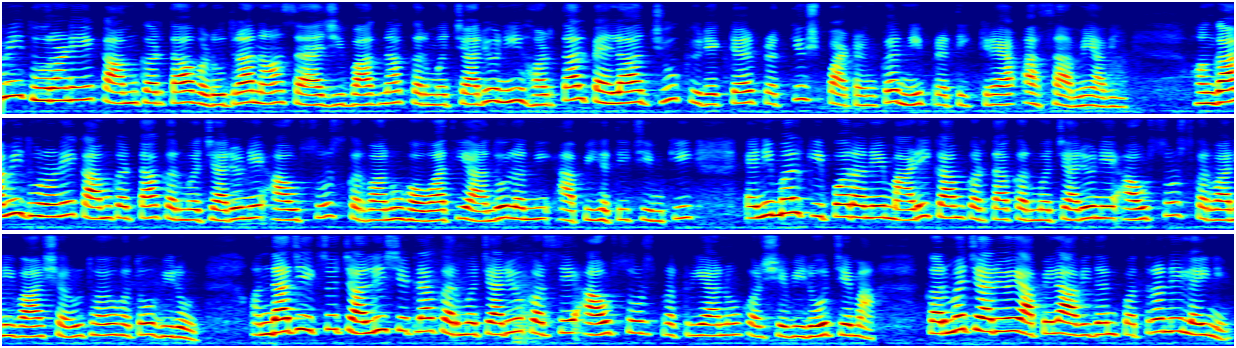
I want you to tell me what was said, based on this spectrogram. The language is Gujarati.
હંગામી ધોરણે કામ કરતા વડોદરાના સયાજી બાગના કર્મચારીઓની હડતાલ પહેલાં જૂ ક્યુરેક્ટર પ્રત્યુષ પાટણકરની પ્રતિક્રિયા આ સામે આવી. હંગામી ધોરણે કામ કરતા કર્મચારીઓને આઉટસોર્સ કરવાનું હોવાથી આંદોલનની આપી હતી ચીમકી. એનિમલ કીપર અને માળી કામ કરતા કર્મચારીઓને આઉટસોર્સ કરવાની વાત શરૂ થયો હતો વિરોધ. અંદાજે એકસો ચાલીસ જેટલા કર્મચારીઓ કરશે આઉટસોર્સ પ્રક્રિયાનો કરશે વિરોધ, જેમાં કર્મચારીઓએ આપેલા આવેદનપત્રને લઈને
